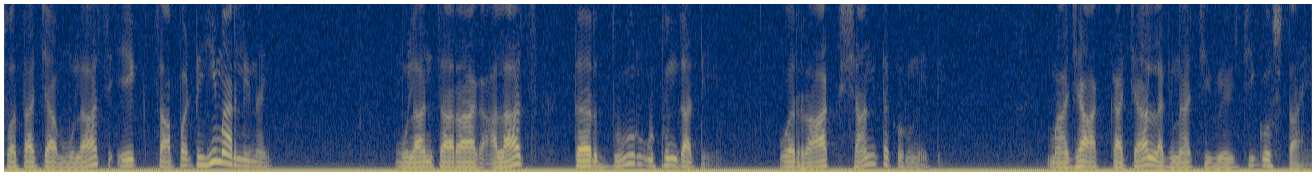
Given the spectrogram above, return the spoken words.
स्वतःच्या मुलास एक चापटही मारली नाही. मुलांचा राग आलाच तर दूर उठून जाते व राग शांत करून येते. माझ्या अक्काच्या लग्नाची वेळची गोष्ट आहे.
